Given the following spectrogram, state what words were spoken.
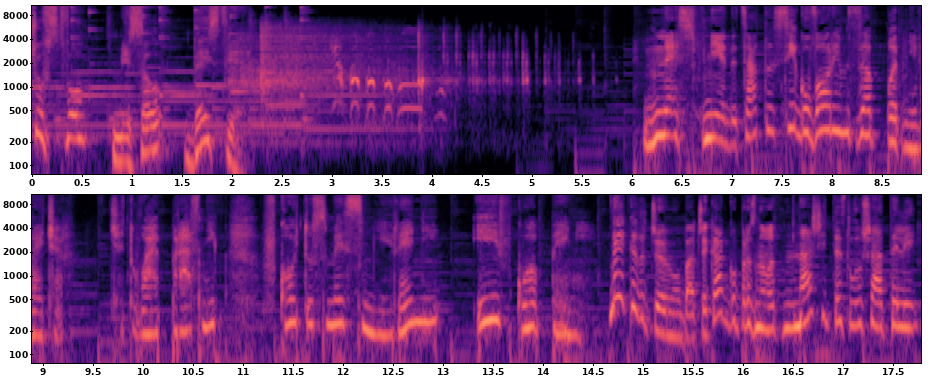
Чувство, мисъл, действие. Днес в Ние децата си говорим за пътни вечер. Това е празник, в който сме смирени и вглъбени. Нека да чуем обаче как го празнуват нашите слушатели,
